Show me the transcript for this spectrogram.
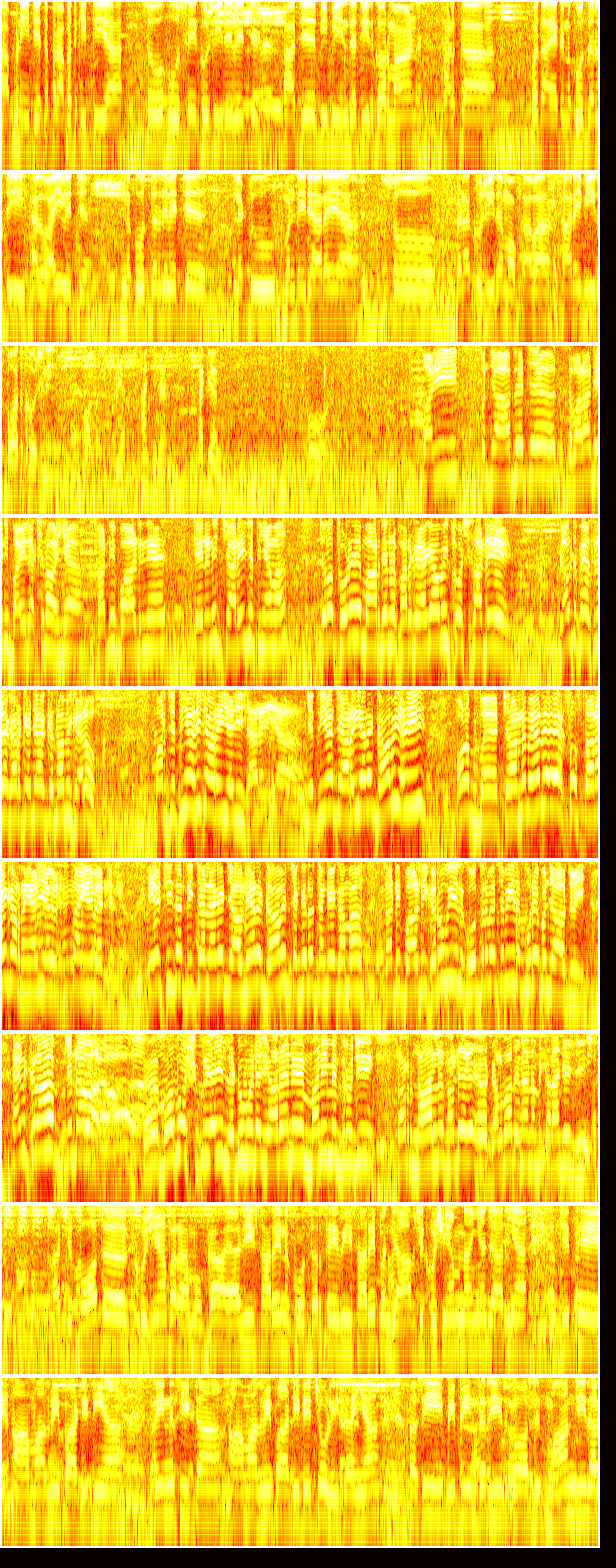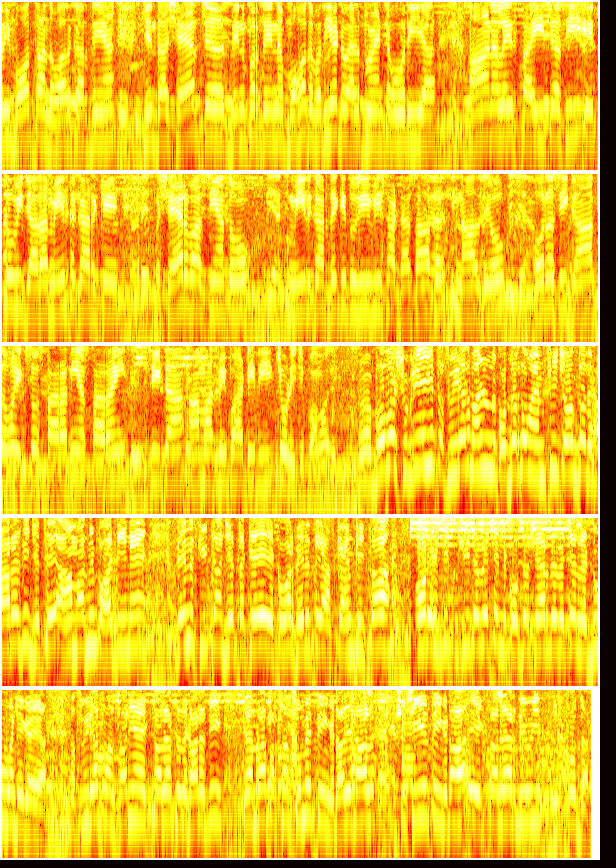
ਆਪਣੀ ਜਿੱਤ ਪ੍ਰਾਪਤ ਕੀਤੀ ਆ। ਸੋ ਉਸੇ ਖੁਸ਼ੀ ਦੇ ਵਿੱਚ ਅੱਜ ਬੀਬੀ ਇੰਦਰਜੀਤ ਕੌਰ ਮਾਨ ਹਲਕਾ ਵਿਧਾਇਕ ਨਕੋਦਰ ਦੀ ਅਗਵਾਈ ਵਿੱਚ ਨਕੋਦਰ ਦੇ ਵਿੱਚ ਲੱਡੂ ਵੰਡੇ ਜਾ ਰਹੇ ਆ। ਸੋ ਬੜਾ ਖੁਸ਼ੀ ਦਾ ਮੌਕਾ ਵਾ। ਸਾਰੇ ਵੀਰ ਬਹੁਤ ਖੁਸ਼ ਨੇ। ਬਹੁਤ ਸ਼ੁਕਰੀਆ ਹਾਂਜੀ ਸਰ ਅੱਗੇ ਭਾਜੀ ਪੰਜਾਬ ਵਿੱਚ ਦੁਬਾਰਾ ਜਿਹੜੀ ਬਾਈ ਇਲੈਕਸ਼ਨਾਂ ਹੋਈਆਂ, ਸਾਡੀ ਪਾਰਟੀ ਨੇ ਤਿੰਨ ਨਹੀਂ, ਚਾਰੇ ਹੀ ਜਿੱਤੀਆਂ ਵਾ। ਚਲੋ ਥੋੜੇ ਜਿਹੇ ਮਾਰਜਨ ਨਾਲ ਫ਼ਰਕ ਰਹਿ ਗਿਆ, ਉਹ ਵੀ ਕੁਝ ਸਾਡੇ ਗਲਤ ਫੈਸਲੇ ਕਰਕੇ ਜਾਂ ਕਿਦਾਂ ਵੀ ਕਹਿ ਲਓ। ਪਰ ਜਿੱਤੀਆਂ ਅਸੀਂ ਚਾਰੇ ਹੀ ਆ ਜੀ। ਆ। ਜਿੱਤੀਆਂ ਚਾਰੇ ਹੀ ਆ ਤੇ ਗਾਂ ਵੀ ਅਸੀਂ ਹੁਣ ਬ- 94 ਦੇ 117 ਹੀ ਕਰਨੇ ਆ ਜੀ ਅਗਲੇ 27 ਦੇ ਵਿੱਚ। ਇਸ ਚੀਜ਼ ਦਾ ਟੀਚਾ ਲੈ ਕੇ ਚੱਲਦੇ ਆ ਤੇ ਗਾਂ ਵੀ ਚੰਗੇ ਤੋਂ ਚੰਗੇ ਕੰਮ ਸਾਡੀ ਪਾਰਟੀ ਕਰੂਗੀ ਨਕੋਦਰ ਵਿੱਚ ਵੀ ਤੇ ਪੂਰੇ ਪੰਜਾਬ 'ਚ ਵੀ। ਇਨਕਲਾਬ ਜਿੰਦਾਬਾਦ। ਬਹੁਤ ਬਹੁਤ ਸ਼ੁਕਰੀਆ ਜੀ। ਲੱਡੂ ਵੰਡੇ ਜਾ ਰਹੇ ਨੇ ਮਨੀ ਮਹਿੰਦਰੂ ਜੀ। ਸਰ ਨਾਲ ਨੇ ਸਾਡੇ ਗੱਲਬਾਤ ਇਹਨਾਂ ਨਾਲ ਵੀ ਕਰਾਂਗੇ ਜੀ। ਅੱਜ ਬਹੁਤ ਖੁਸ਼ੀਆਂ ਭਰਾ ਮੌਕਾ ਆਇਆ ਜੀ। ਸਾਰੇ ਨਕੋਦਰ ਤੇ ਵੀ ਸਾਰੇ ਪੰਜਾਬ 'ਚ ਖੁਸ਼ੀਆਂ ਮਨਾਈਆਂ ਜਾ ਰਹੀਆਂ। ਜਿੱਥੇ ਆਮ ਆਦਮੀ ਪਾਰਟੀ ਦੀਆਂ ਤਿੰਨ ਸੀਟਾਂ ਆਮ ਆਦਮੀ ਪਾਰਟੀ ਦੇ ਝੋਲੀ 'ਚ ਆਈਆਂ। ਅਸੀਂ ਬੀਬੀ ਇੰਦਰਜੀਤ ਕੌਰ ਮਾਨ ਜੀ ਦਾ ਵੀ ਬਹੁਤ ਧੰਨਵਾਦ ਕਰਦੇ ਹਾਂ। ਜਿੰਦਾ ਸ਼ਹਿਰ 'ਚ ਦਿਨ ਪਰ ਦਿਨ ਬਹੁਤ ਵਧੀਆ ਡਿਵੈਲਪਮੈਂਟ ਹੋ ਰਹੀ ਆ। ਆਉਣ ਵਾਲੇ 27 'ਚ ਅਸੀਂ ਇਹ ਤੋਂ ਵੀ ਜ਼ਿਆਦਾ ਮਿਹਨਤ ਕਰਕੇ ਸ਼ਹਿਰ ਵਾਸੀਆਂ ਤੋਂ ਉਮੀਦ ਕਰਦੇ ਕਿ ਤੁਸੀਂ ਵੀ ਸਾਡਾ ਸਾਥ ਨਾਲ ਦਿਓ ਔਰ ਅਸੀਂ ਗਾਂ ਤੋਂ 117 ਦੀਆਂ 17 ਹੀ ਸੀਟਾਂ ਆਮ ਆਦਮੀ ਪਾਰਟੀ ਦੀ ਝੋਲੀ 'ਚ ਪਾਵਾਂਗੇ। ਬਹੁਤ ਬਹੁਤ ਸ਼ੁਕਰੀਆ ਜੀ। ਤਸਵੀਰਾਂ ਤੁਹਾਨੂੰ ਨਕੋਦਰ ਤੋਂ ਐਮਸੀ ਚੌਕ ਤੋਂ ਦਿਖਾ ਰਹੇ ਸੀ, ਜਿੱਥੇ ਆਮ ਆਦਮੀ ਪਾਰਟੀ ਨੇ ਤਿੰਨ ਸੀਟਾਂ ਜਿੱਤ ਕੇ ਇੱਕ ਵਾਰ ਫਿਰ ਇਤਿਹਾਸ ਕਾਇਮ ਕੀਤਾ ਔਰ ਇਸ ਦੀ ਖੁਸ਼ੀ ਦੇ ਵਿੱਚ ਨਕੋਦਰ ਸ਼ਹਿਰ ਦੇ ਵਿੱਚ ਲੱਡੂ ਵੰਡੇ ਗਏ ਆ। ਤਸਵੀਰਾਂ ਤੁਹਾਨੂੰ ਸਾਰੀਆਂ ਏਕਤਾ ਲਹਿਰ ਤੇ ਦਿਖਾ ਰਹੇ ਸੀ। ਕੈਮਰਾ ਪਰਸਨ ਸੁਮਿਤ ਢਿੰਗੜਾ ਦੇ ਨਾਲ ਸੁਸ਼ੀਲ ਢਿੰਗੜਾ, ਏਕਤਾ ਲਹਿਰ ਨਿਊਜ਼ ਨਕੋਦਰ।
